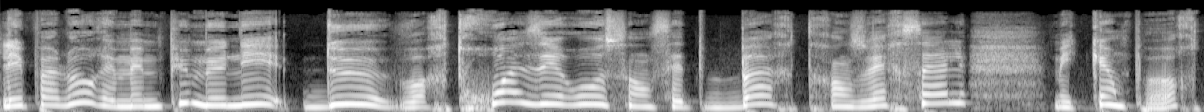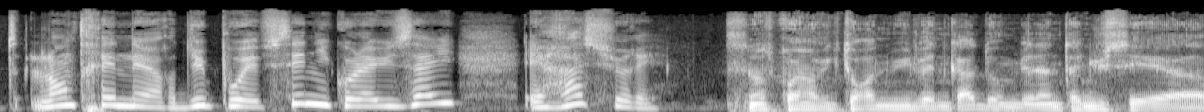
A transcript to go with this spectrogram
Les Palos auraient même pu mener 2, voire 3-0 sans cette barre transversale, mais qu'importe, l'entraîneur du Pau FC, Nicolas Usaï, est rassuré. C'est notre première victoire en 2024, donc bien entendu, c'est euh,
